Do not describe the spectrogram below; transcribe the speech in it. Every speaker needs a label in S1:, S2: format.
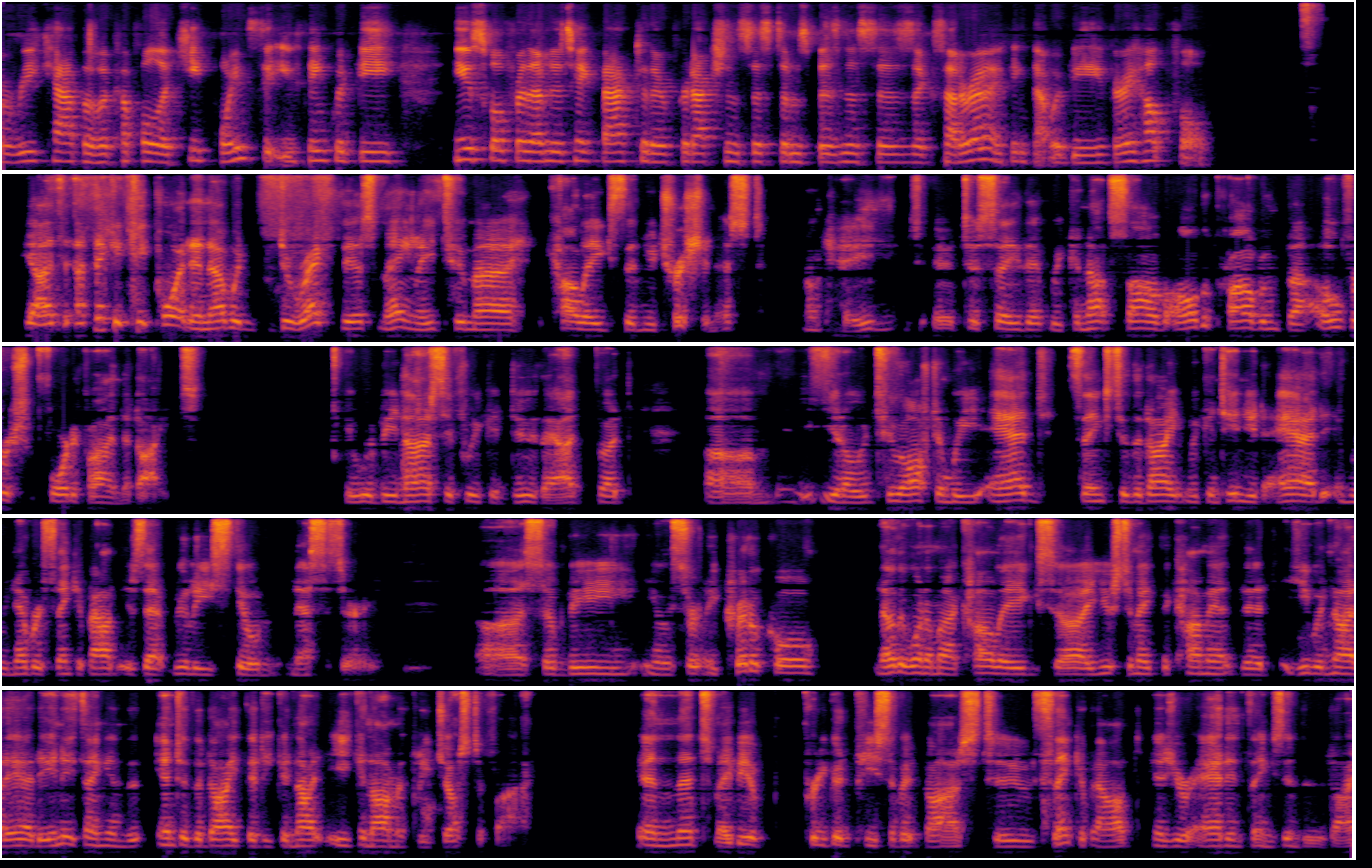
S1: a recap of a couple of key points that you think would be useful for them to take back to their production systems, businesses, et cetera, I think that would be very helpful.
S2: Yeah, I, th- I think a key point, and I would direct this mainly to my colleagues, the nutritionist, okay, to say that we cannot solve all the problems by over fortifying the diets. It would be nice if we could do that, but um, you know, too often we add things to the diet and we continue to add, and we never think about is that really still necessary. Uh, so be you know certainly critical. Another one of my colleagues uh, used to make the comment that he would not add anything in the, into the diet that he could not economically justify, and that's maybe a pretty good piece of advice to think about as you're adding things into the diet.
